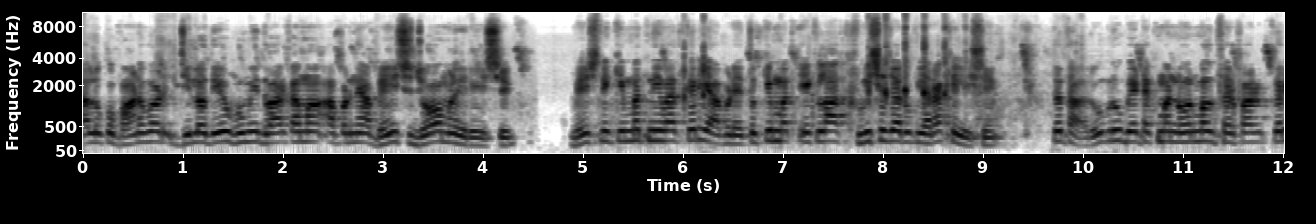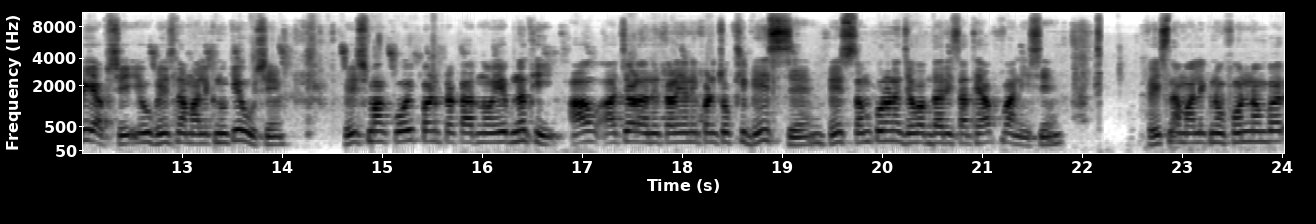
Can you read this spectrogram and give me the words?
તાલુકો ભાણવડ, જિલ્લો દેવભૂમિ દ્વારકામાં આપણને આ ભેંસ જોવા મળી રહી છે. ભેંસની કિંમતની વાત કરીએ આપણે, તો કિંમત એક લાખ વીસ હજાર રૂપિયા રાખેલી છે તથા રૂબરૂ બેઠકમાં નોર્મલ ફેરફાર કરી આપશે એવું ભેંસના માલિકનું કહેવું છે. ભેંસમાં કોઈ પણ પ્રકારનો એબ નથી. આવ, આચળ અને તળિયાની પણ ચોખ્ખી ભેંસ છે. ભેંસ સંપૂર્ણ જવાબદારી સાથે આપવાની છે. ભેંસના માલિકનો ફોન નંબર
